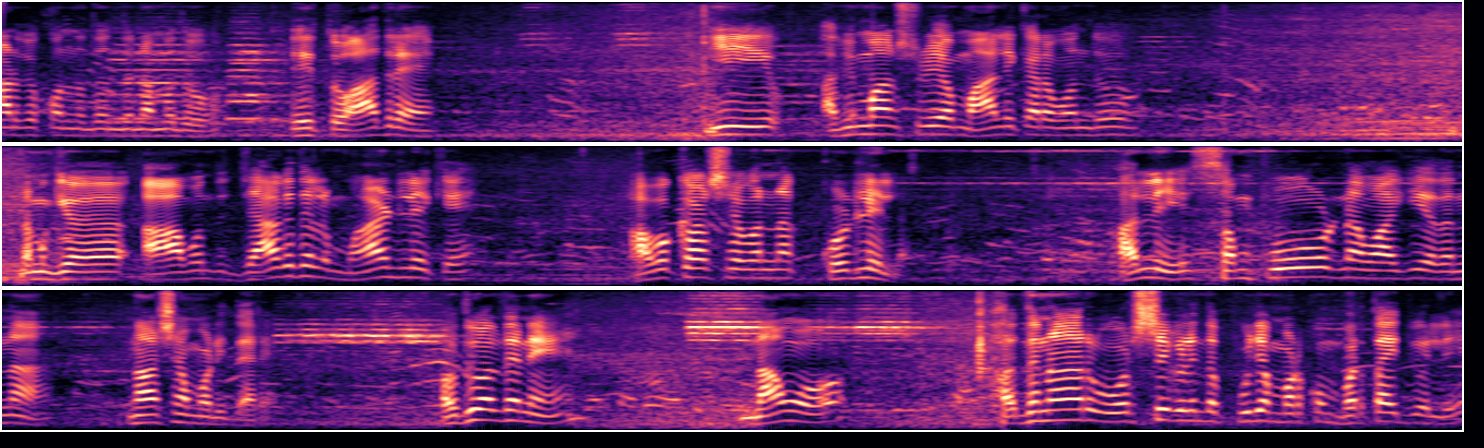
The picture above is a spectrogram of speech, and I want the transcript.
ಮಾಡಬೇಕು ಅನ್ನೋದೊಂದು ನಮ್ಮದು ಇತ್ತು. ಆದರೆ ಈ ಅಭಿಮಾನ ಸ್ಟುಡಿಯೋ ಮಾಲೀಕರ ಒಂದು ನಮಗೆ ಆ ಒಂದು ಜಾಗದಲ್ಲಿ ಮಾಡಲಿಕ್ಕೆ ಅವಕಾಶವನ್ನು ಕೊಡಲಿಲ್ಲ. ಅಲ್ಲಿ ಸಂಪೂರ್ಣವಾಗಿ ಅದನ್ನು ನಾಶ ಮಾಡಿದ್ದಾರೆ. ಅದು ಅಲ್ಲದೆ ನಾವು ಹದಿನಾರು ವರ್ಷಗಳಿಂದ ಪೂಜೆ ಮಾಡ್ಕೊಂಡು ಬರ್ತಾ ಇದ್ವಿ ಅಲ್ಲಿ.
